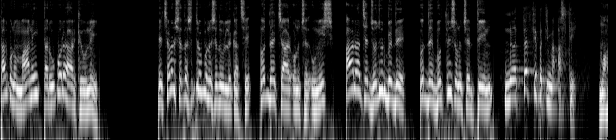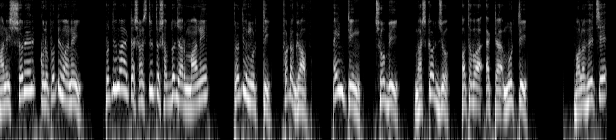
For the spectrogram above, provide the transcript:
তার কোনো মা নেই তার উপরে আর কেউ নেই। এছাড়াও শ্বেতাসূত্র উপনিষদে উল্লেখ আছে অধ্যায় চার অনুচ্ছেদ উনিশ। আর আছে যজুর্বেদে অধ্যায় বত্রিশ অনুচ্ছেদ তিন। মহানেশ্বরের কোনো প্রতিমা নেই। প্রতিমা একটা সংস্কৃত শব্দ যার মানে প্রতিমূর্তি ফটোগ্রাফ পেইন্টিং ছবি ভাস্কর্য অথবা একটা মূর্তি। বলা হয়েছে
